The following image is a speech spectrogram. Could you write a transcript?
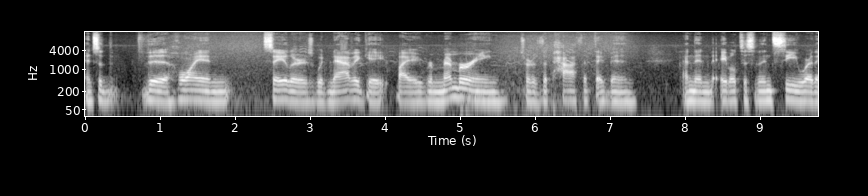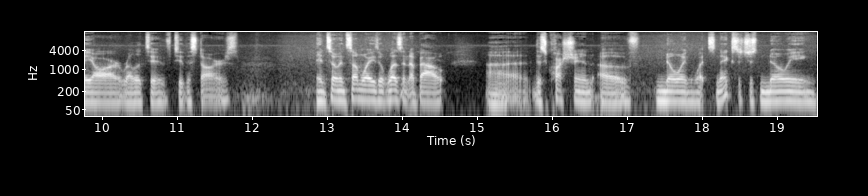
And so the, the Hawaiian sailors would navigate by remembering sort of the path that they've been and then able to then see where they are relative to the stars. And so, in some ways, it wasn't about uh, this question of knowing what's next. It's just knowing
